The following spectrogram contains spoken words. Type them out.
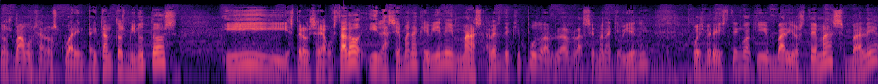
Nos vamos a los cuarenta y tantos minutos y espero que os haya gustado. Y la semana que viene más. A ver, ¿de qué puedo hablar la semana que viene? Pues veréis, tengo aquí varios temas, ¿vale?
